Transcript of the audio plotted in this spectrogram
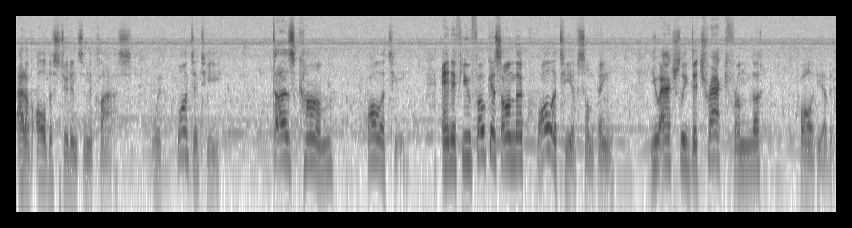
out of all the students in the class with quantity does come quality. And if you focus on the quality of something, you actually detract from the quality of it.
